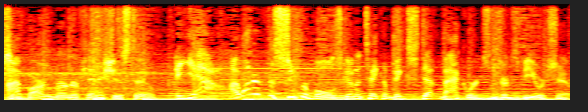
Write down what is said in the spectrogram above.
some barn burner finishes, too. Yeah. I wonder if the Super Bowl is going to take a big step backwards in terms of viewership.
